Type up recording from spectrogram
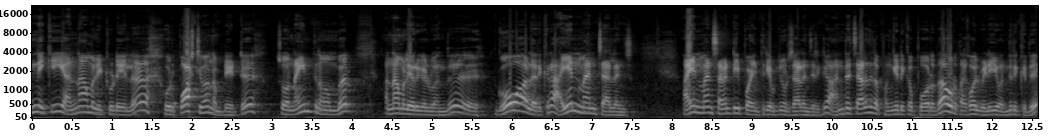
இன்றைக்கி அண்ணாமலை டுடேயில் ஒரு பாசிட்டிவான update so ninth November Annamalai அவர்கள் வந்து கோவாவில் இருக்கிற Ironman challenge Ironman seventy point three அப்படின்னு ஒரு சேலஞ்ச் இருக்குது அந்த சேலஞ்சில் பங்கெடுக்க போகிறதா ஒரு தகவல் வெளியே வந்திருக்குது.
